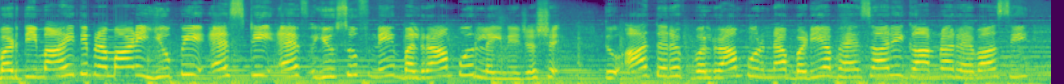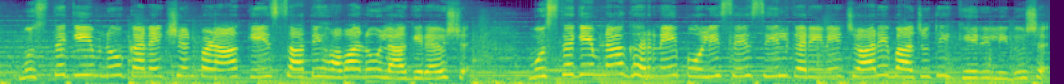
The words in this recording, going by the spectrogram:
મળતી માહિતી પ્રમાણે યુપી એસટીએફ યુસુફને બલરામપુર લઈને જશે. તો આ તરફ બલરામપુરના બડિયા ભેંસારી ગામના રહેવાસી મુસ્તકીમનું કનેક્શન પણ આ કેસ સાથે હોવાનું લાગી રહ્યું છે. મુસ્તકીમના ઘરને પોલીસે સીલ કરીને ચારે બાજુથી ઘેરી લીધું છે.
